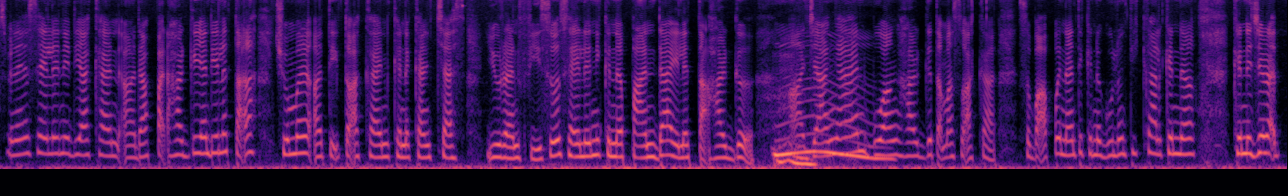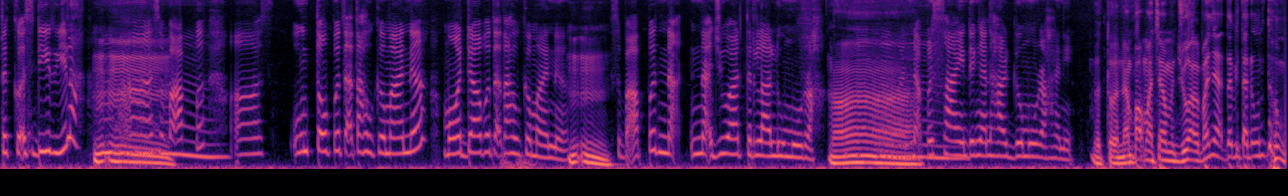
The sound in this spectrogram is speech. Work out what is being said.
Sebenarnya seller ni dia akan uh, dapat harga yang dia letak lah. Cuma uh, TikTok akan kenakan cas yuran fee. So seller ni kena pandai letak harga. Hmm. Uh, jangan buang harga tak masuk akal. Sebab apa nanti kena gulung tikal, kena kena jerat tekuk sendirilah. Hmm. Uh, sebab apa? Uh, untung pun tak tahu ke mana, modal pun tak tahu ke mana. Mm-mm. Sebab apa nak nak jual terlalu murah. Ah. Nak bersaing dengan harga murah ni. Betul Nampak macam jual banyak Tapi tak ada untung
